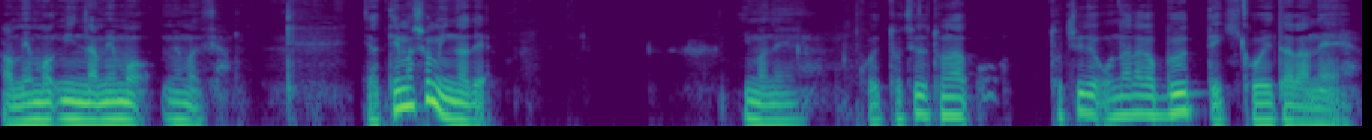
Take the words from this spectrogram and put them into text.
あ。メモ、みんなメモ、メモですよ。やってみましょう、みんなで。今ね、これ途中でとな、途中でおならがブーって聞こえたらね、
